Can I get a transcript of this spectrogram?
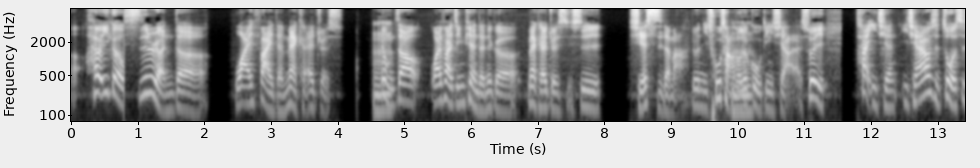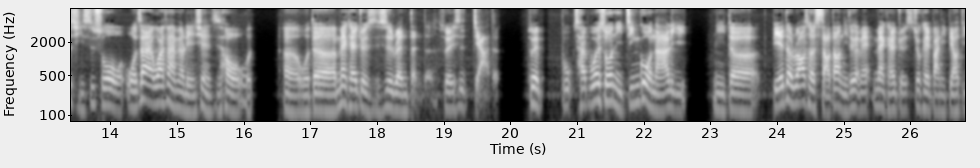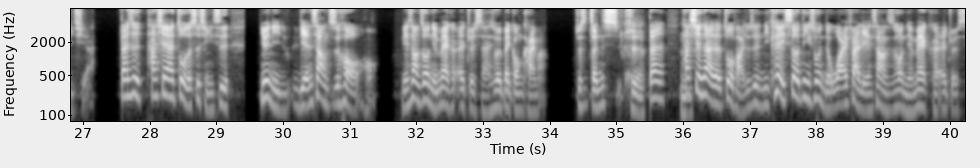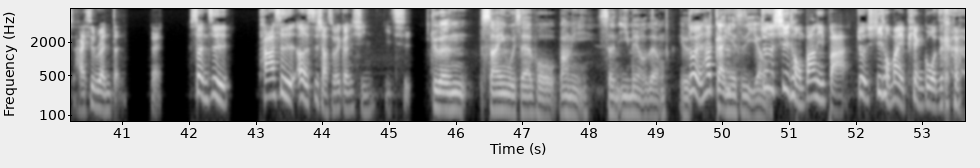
对啊，啊，还有一个私人的 WiFi 的 MAC address，因为我们知道 WiFi 晶片的那个 MAC address 是写死的嘛，就是你出厂的时候就固定下来，所以他以前以前 iOS 做的事情是说，我我在 WiFi 还没有连线之后，我呃，我的 MAC address 是 random 的，所以是假的，所以不才不会说你经过哪里，你的别的 router 扫到你这个 MAC MAC address 就可以把你标记起来。但是他现在做的事情是，因为你连上之后，哦，连上之后你的 MAC address 还是会被公开嘛，就是真实的。是，但他现在的做法就是，你可以设定说你的 WiFi 连上的时候，你的 MAC address 还是 random，对，甚至它是二十四小时会更新一次。就跟 Sign with Apple 帮你 send email 这样，对它概念是一样，就是系统帮你把，就系统帮你骗过这个，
